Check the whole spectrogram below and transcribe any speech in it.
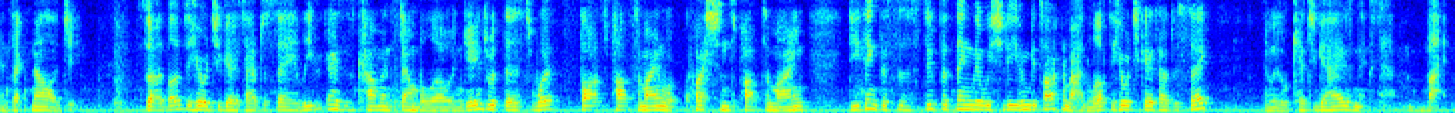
and technology? So I'd love to hear what you guys have to say. Leave your guys' comments down below. Engage with this. What thoughts pop to mind? What questions pop to mind? Do you think this is a stupid thing that we should even be talking about? I'd love to hear what you guys have to say. And we will catch you guys next time. Bye.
